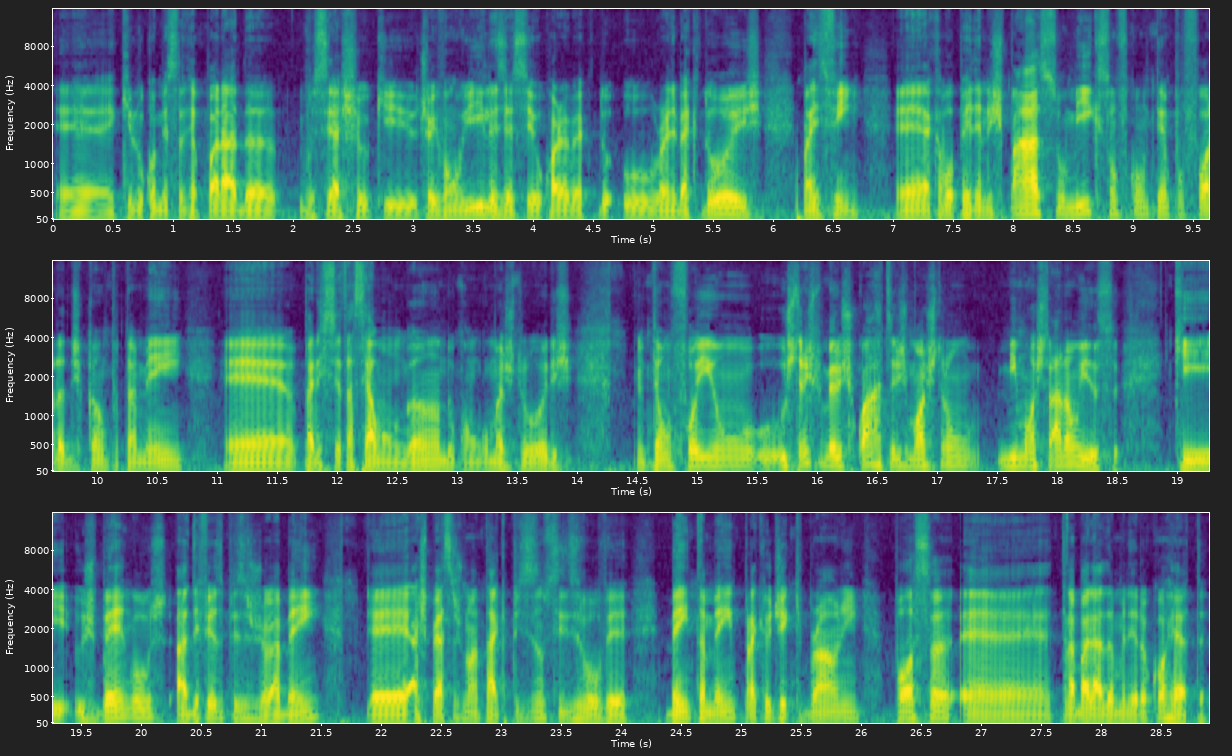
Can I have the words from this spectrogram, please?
É, que no começo da temporada você achou que o Trayvon Williams ia ser o, quarterback do, o running back 2, mas enfim, é, acabou perdendo espaço. O Mixon ficou um tempo fora de campo também, é, parecia estar se alongando com algumas dores. Então foi um. Os três primeiros quartos eles mostram. me mostraram isso. Que os Bengals, a defesa precisa jogar bem. É, as peças no ataque precisam se desenvolver bem também para que o Jake Browning possa é, trabalhar da maneira correta.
